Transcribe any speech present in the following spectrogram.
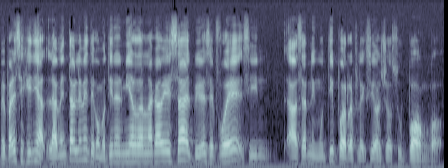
me parece genial. Lamentablemente, como tienen mierda en la cabeza, el pibe se fue sin hacer ningún tipo de reflexión, yo supongo.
